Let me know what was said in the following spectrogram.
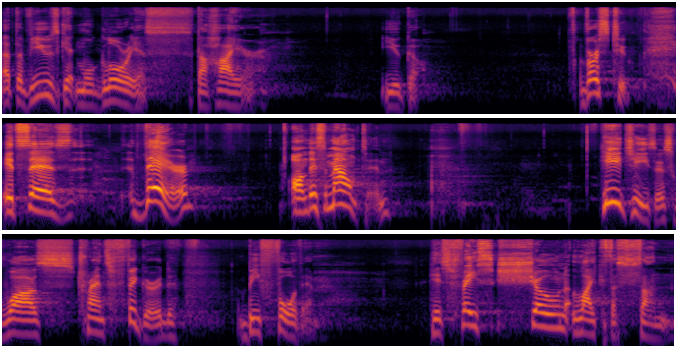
that the views get more glorious the higher you go. Verse 2, it says, There on this mountain, he, Jesus, was transfigured before them. His face shone like the sun,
